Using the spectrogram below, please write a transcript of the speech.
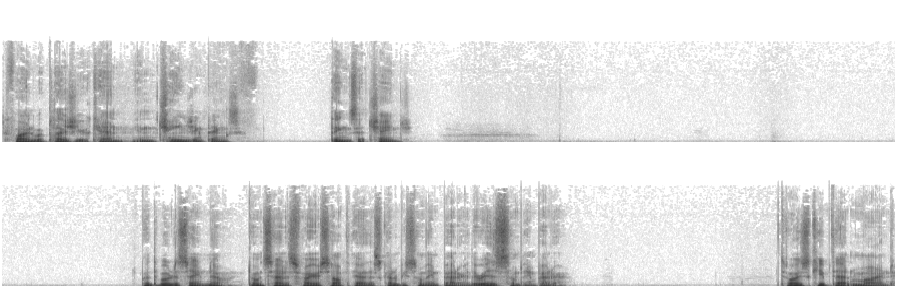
Find what pleasure you can in changing things, things that change. But the Buddha is saying, no, don't satisfy yourself there. There's got to be something better. There is something better. So always keep that in mind.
